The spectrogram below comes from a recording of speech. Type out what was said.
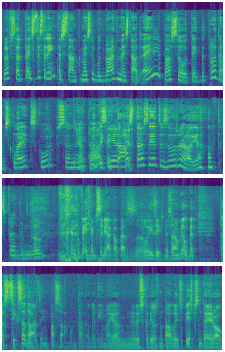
profesori teica, tas ir interesanti, ka mēs varbūt baidamies tādu eļu pasūtīt, bet, protams, klētis, kurpes un Jā, tās, patika, iet, tās, jā. tās iet uz urā. Jā, tas, protams. Nu, nu, pieņemsim, jā, kaut kādas līdzības mēs varam vilkt. Bet tas, cik sadārdzina pasākumu tādā gadījumā, ja es skatījos no tā līdz 15 eiro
